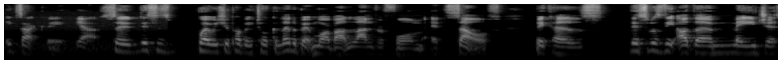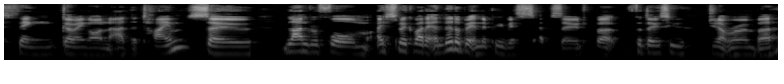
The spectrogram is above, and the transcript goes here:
Exactly. Yeah. So this is where we should probably talk a little bit more about land reform itself because this was the other major thing going on at the time. So land reform, I spoke about it a little bit in the previous episode, but for those who do not remember,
